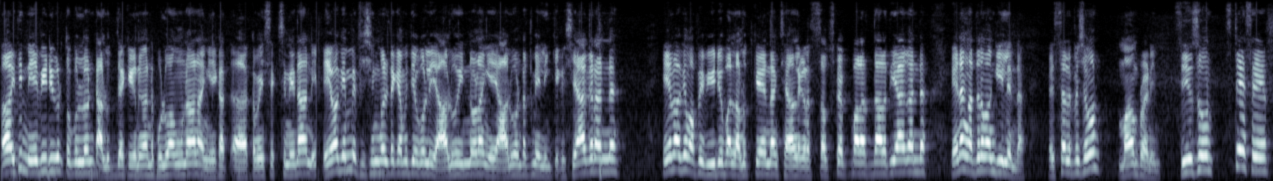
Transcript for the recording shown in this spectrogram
ඉති මේ විඩිය තොගලට අලුත් දැකගෙන ගන්න පුළුවන් වුණා නම් ඒකත් කමෙන්ට් සෙක්ෂන් එකේ දාන්න. ඒ වගේම ෆිෂිං වලට කැමති ඔයගොල්ලෝ යාළුවෝ ඉන්නවා නම් ඒ යාළුවන්ටත් මේ ලින්ක් එක ෂෙයා කරන්න. ඒ වගේම අපේ වීඩියෝ බලලා අලුත් කෙනෙක් නම් channel එකට subscribe බලලා දාලා තියාගන්න. එහෙනම් අද නම් ගිහින් එන්න. SL Fisherman මම ප්‍රනින්. See you soon. Stay safe.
